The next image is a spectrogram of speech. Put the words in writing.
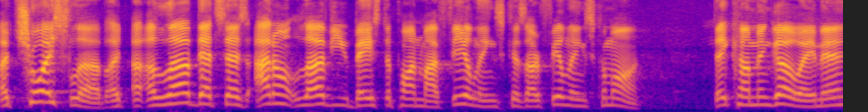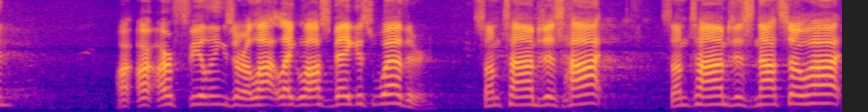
A choice love, a, a love that says, I don't love you based upon my feelings, because our feelings, come on, they come and go, amen? Our, our, feelings are a lot like Las Vegas weather. Sometimes it's hot, sometimes it's not so hot,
